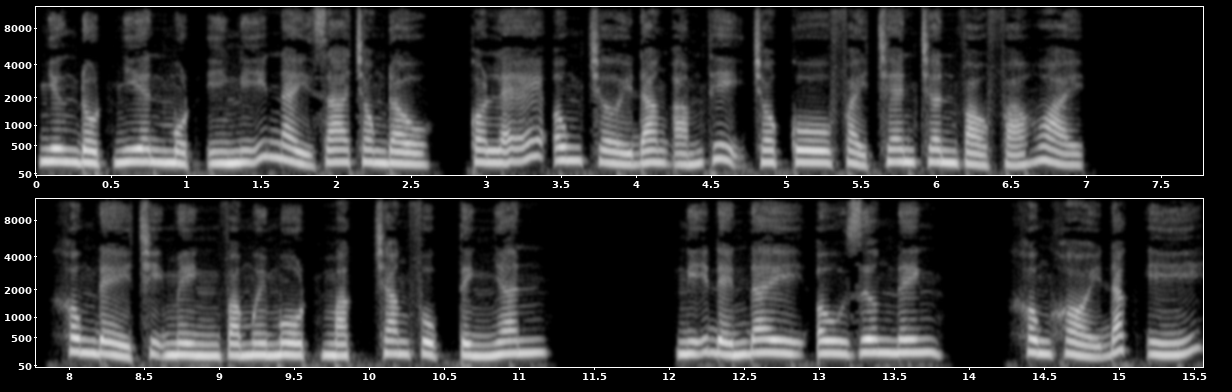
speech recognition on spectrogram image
Nhưng đột nhiên một ý nghĩ nảy ra trong đầu, có lẽ ông trời đang ám thị cho cô phải chen chân vào phá hoại. Không để chị mình và 11 mặc trang phục tình nhân. Nghĩ đến đây Âu Dương Ninh không khỏi đắc ý,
